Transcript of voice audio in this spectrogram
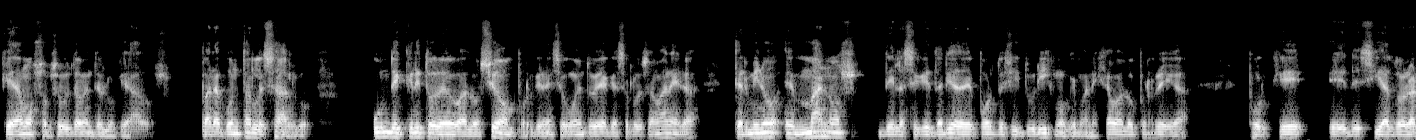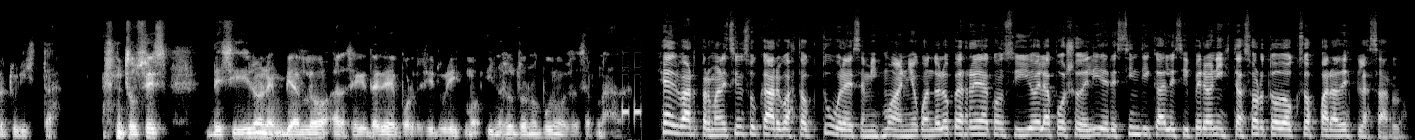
quedamos absolutamente bloqueados. Para contarles algo, un decreto de evaluación, porque en ese momento había que hacerlo de esa manera, terminó en manos de la Secretaría de Deportes y Turismo que manejaba López Rega, porque eh, decía dólar turista. Entonces decidieron enviarlo a la Secretaría de Deportes y Turismo y nosotros no pudimos hacer nada. Helbart permaneció en su cargo hasta octubre de ese mismo año, cuando López Rega consiguió el apoyo de líderes sindicales y peronistas ortodoxos para desplazarlo.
